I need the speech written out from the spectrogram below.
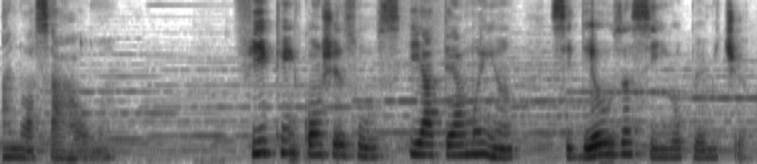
a nossa alma. Fiquem com Jesus e até amanhã, se Deus assim o permitir.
